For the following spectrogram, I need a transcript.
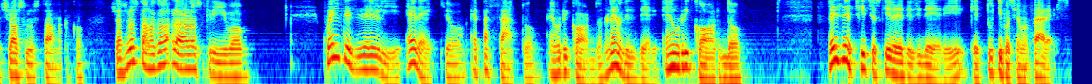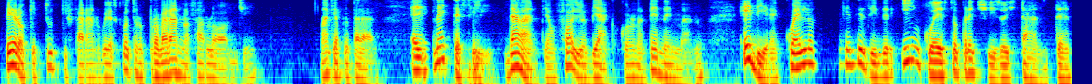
ce l'ho sullo stomaco. Ce l'ho sullo stomaco, allora lo scrivo. Quel desiderio lì è vecchio, è passato, è un ricordo, non è un desiderio, è un ricordo. L'esercizio scrivere desideri, che tutti possiamo fare, spero che tutti faranno, quelli che ascoltano, proveranno a farlo oggi, ma anche a prepararlo, è mettersi lì davanti a un foglio bianco con una penna in mano e dire quello che desideri in questo preciso istante.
